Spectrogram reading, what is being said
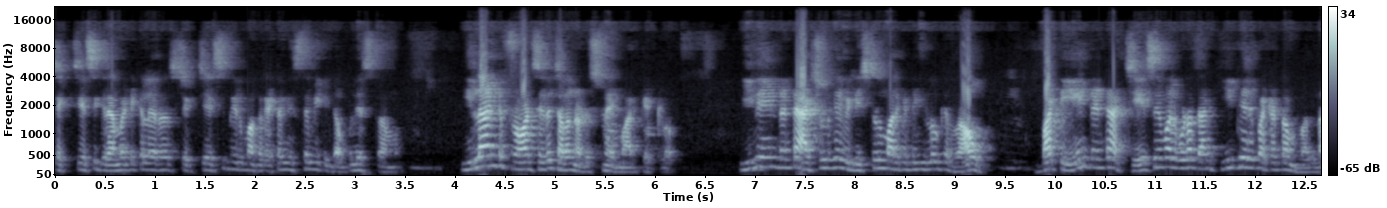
చెక్ చేసి గ్రామటికల్ ఎర్రర్స్ చెక్ చేసి మీరు మాకు రిటర్న్ ఇస్తే మీకు డబ్బులు ఇస్తాము. ఇలాంటి ఫ్రాడ్స్ అయితే చాలా నడుస్తున్నాయి మార్కెట్లో ఇవి ఏంటంటే యాక్చువల్గా ఇవి డిజిటల్ మార్కెటింగ్లోకి రావు. బట్ ఏంటంటే అది చేసే వాళ్ళు కూడా దానికి ఈ పేరు పెట్టడం వల్ల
